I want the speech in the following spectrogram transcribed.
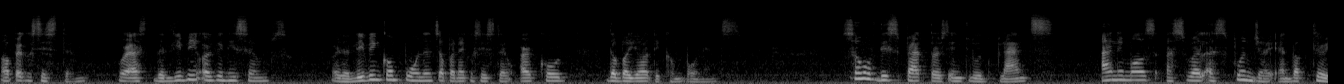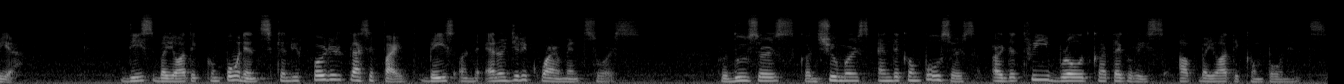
of ecosystem, whereas the living organisms or the living components of an ecosystem are called the biotic components. Some of these factors include plants, animals, as well as fungi and bacteria. These biotic components can be further classified based on the energy requirement source. Producers, consumers, and decomposers are the three broad categories of biotic components.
